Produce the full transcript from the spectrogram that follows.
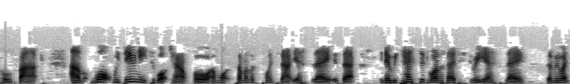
pulled back. Um, what we do need to watch out for and what some of us pointed out yesterday is that, you know, we tested 133 yesterday, then we went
